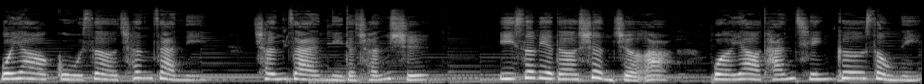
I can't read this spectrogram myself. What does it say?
我要鼓瑟称赞你，称赞你的诚实，以色列的圣者啊！我要弹琴歌颂你。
